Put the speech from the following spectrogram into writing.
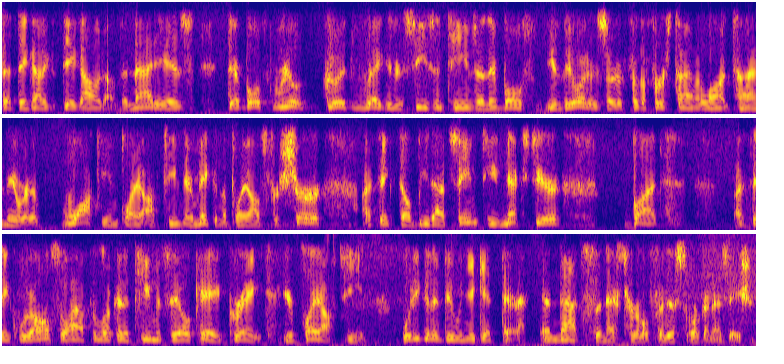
that they got to dig out of, and that is they're both real good regular season teams, and they're both you know, the Oilers are for the first time in a long time they were a walk-in playoff team. They're making the playoffs for sure. I think they'll be that same team next year, but I think we also have to look at a team and say, okay, great, your playoff team. What are you going to do when you get there? And that's the next hurdle for this organization.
